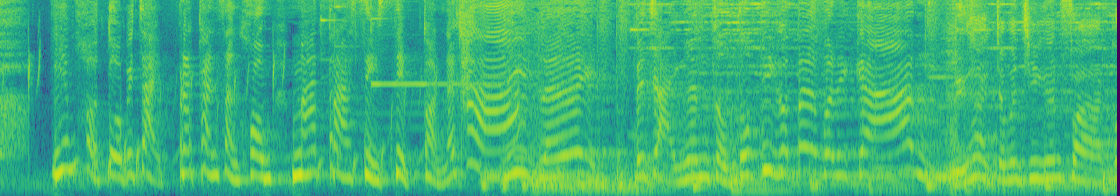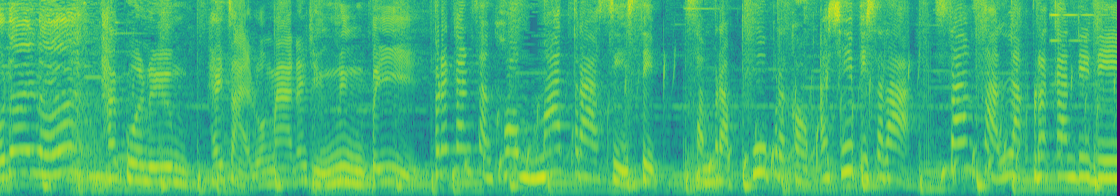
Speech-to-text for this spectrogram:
40 เยี่ยมขอตัวไปจ่ายประกันสังคมมาตรา 40 ก่อนนะคะ รีบเลย ไปจ่ายเงินสมทบที่เคาน์เตอร์บริการ หรือหากจะบัญชีเงินฝากก็ได้นะ ถ้ากลัวลืมให้จ่ายล่วงหน้าได้ถึง 1 ปี ประกันสังคมมาตรา 40 สำหรับผู้ประกอบอาชีพอิสระ สร้างสารรค์หลักประกันดี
